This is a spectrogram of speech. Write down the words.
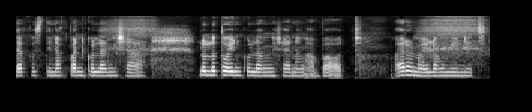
Tapos tinakpan ko lang siya. Lulutuin ko lang siya ng about I don't know ilang minutes.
